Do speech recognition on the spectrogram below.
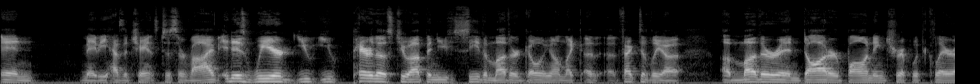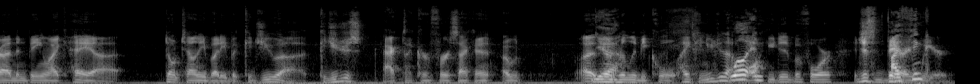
and maybe has a chance to survive. It is weird. You you pair those two up, and you see the mother going on like a, effectively a a mother and daughter bonding trip with Klara, and then being like, "Hey, uh, don't tell anybody, but could you uh, could you just act like her for a second? I would, uh, yeah. that'd really be cool. Hey, can you do that well, walk you did before? It's just very think, weird.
